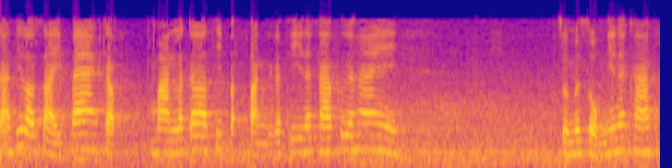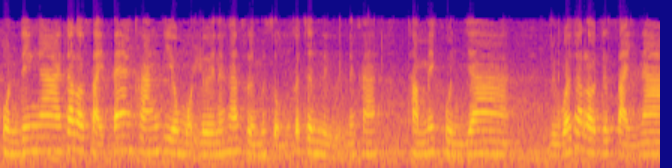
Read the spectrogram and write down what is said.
การที่เราใส่แป้งกับมันแล้วก็ที่ปั่นกับกะทินะคะ เพื่อให้ส่วนผสมนี้นะคะ คนได้ง่าย ถ้าเราใส่แป้งครั้งเดียวหมดเลยนะคะ ส่วนผสมก็จะหนืดนะคะทำให้คนยาก หรือว่าถ้าเราจะใส่น้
